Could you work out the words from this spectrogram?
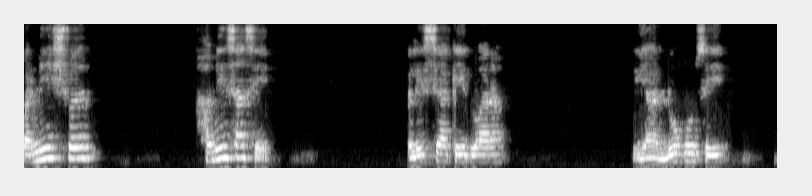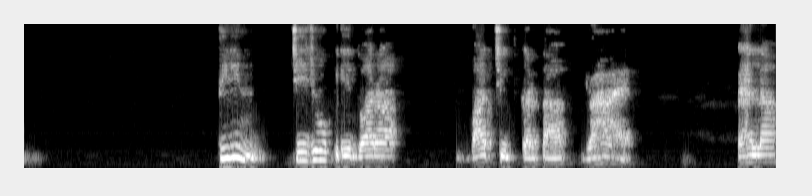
परमेश्वर हमेशा से कलेसिया के द्वारा या लोगों से तीन चीज़ों के द्वारा बातचीत करता रहा है। पहला,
